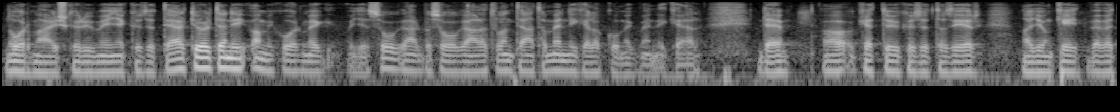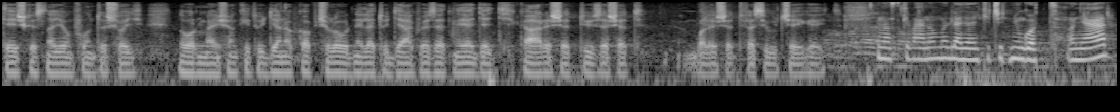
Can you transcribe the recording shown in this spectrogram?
normális körülmények között eltölteni, amikor meg ugye szolgálatba szolgálat van, tehát ha menni kell, akkor meg menni kell. De a kettő között azért nagyon két bevetés közt nagyon fontos, hogy normálisan ki tudjanak kapcsolódni, le tudják vezetni egy-egy káreset, tűzeset baleset feszültségeit. Én azt kívánom, hogy legyen egy kicsit nyugodt a nyár,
